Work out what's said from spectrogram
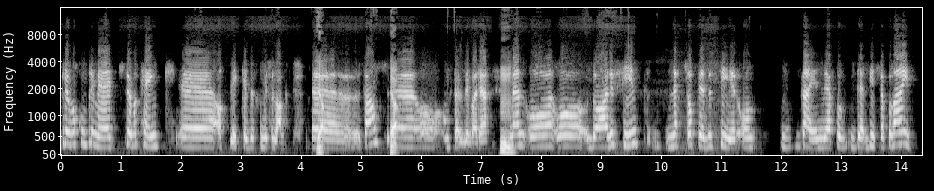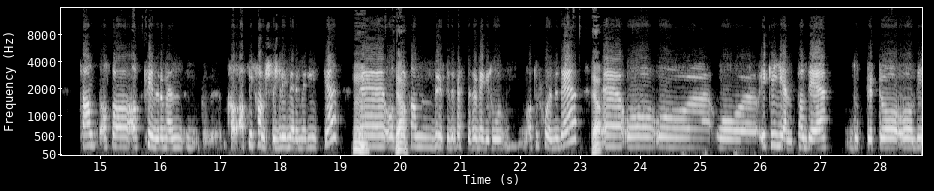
Prøv å komprimere, prøv å tenke eh, at ikke det skal bli så langt. Eh, ja. sant? Eh, og omstendelig, bare. Mm. Men og, og, da er det fint, nettopp det du sier om veien vi er på, dit vi er på vei. Sant? Altså at kvinner og menn At vi kanskje blir mer og mer like. Mm. Eh, og at Ja. vi kan bruke det beste fra begge to. At du får med det. Ja. Eh, og, og, og ikke gjenta det Dukkert og, og de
